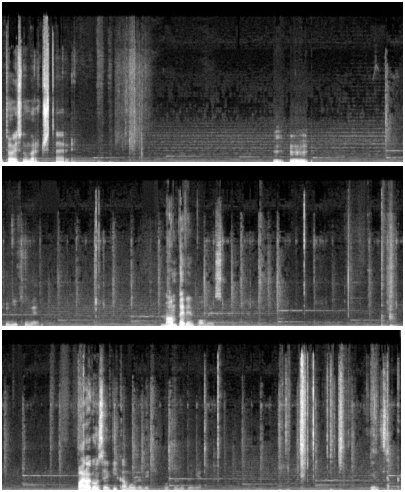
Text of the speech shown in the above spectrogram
I to jest numer 4. Mhm. Czyli w sumie. Mam pewien pomysł. Paragon z Empika może być. Po czemu by nie? Więc tak.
